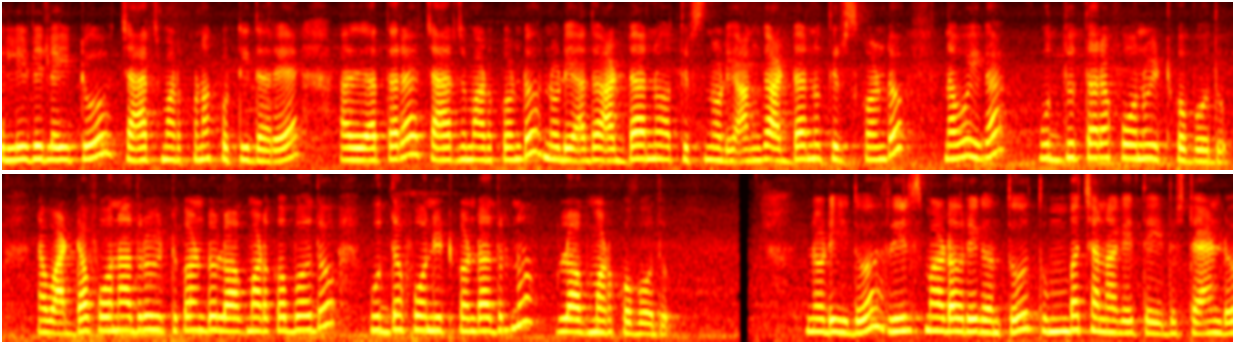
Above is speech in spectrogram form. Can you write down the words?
L E D light charge ಮಾಡ್ಕೊಳಕ್ಕೆ ಕೊಟ್ಟಿದ್ದಾರೆ. ಆ ಥರ ಚಾರ್ಜ್ ಮಾಡಿಕೊಂಡು ನೋಡಿ, ಅದು ಅಡ್ಡನೂ ತಿರ್ಸಿ ನೋಡಿ, ಹಂಗೆ ಅಡ್ಡನೂ ತಿರ್ಸ್ಕೊಂಡು ನಾವು ಈಗ ಉದ್ದ ಥರ ಫೋನು ಇಟ್ಕೋಬೋದು. ನಾವು ಅಡ್ಡ ಫೋನ್ ಆದರೂ ಇಟ್ಕೊಂಡು ಲಾಗ್ ಮಾಡ್ಕೋಬೋದು, ಉದ್ದ ಫೋನ್ ಇಟ್ಕೊಂಡಾದ್ರೂ ಲಾಗ್ ಮಾಡ್ಕೋಬೋದು. ನೋಡಿ, ಇದು ರೀಲ್ಸ್ ಮಾಡೋರಿಗಂತೂ ತುಂಬ ಚೆನ್ನಾಗೈತೆ ಇದು ಸ್ಟ್ಯಾಂಡು.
